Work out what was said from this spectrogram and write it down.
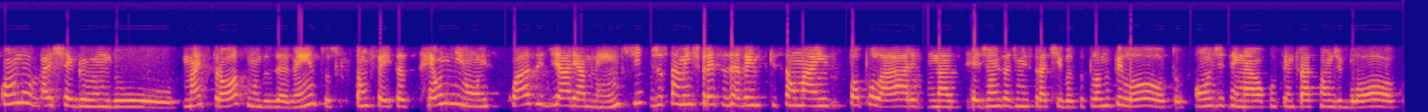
Quando vai chegando mais próximo dos eventos, são feitas reuniões quase diariamente, justamente para esses eventos que são mais populares nas regiões administrativas do plano piloto, onde tem maior concentração de blocos,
